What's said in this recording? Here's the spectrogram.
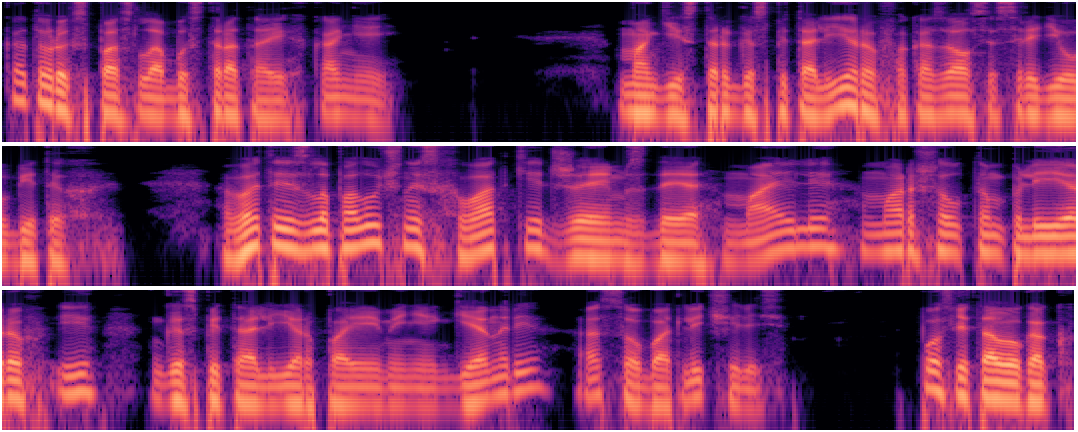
которых спасла быстрота их коней. Магистр госпитальеров оказался среди убитых. В этой злополучной схватке Джеймс Д. Майли, маршал тамплиеров и госпитальер по имени Генри особо отличились. После того, как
